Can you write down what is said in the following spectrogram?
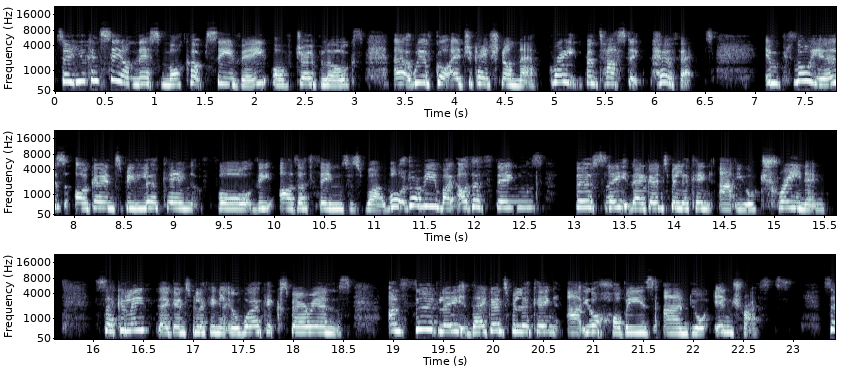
So you can see on this mock-up CV of Joe Bloggs, uh, we have got education on there. Great, fantastic, perfect. Employers are going to be looking for the other things as well. What do I mean by other things? Firstly, they're going to be looking at your training. Secondly, they're going to be looking at your work experience. And thirdly, they're going to be looking at your hobbies and your interests. So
